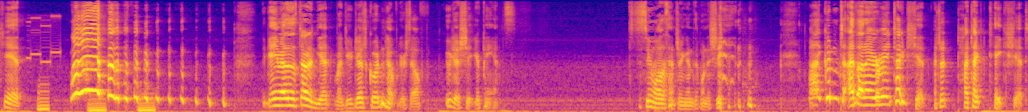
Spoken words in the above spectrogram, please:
Shit. the game hasn't started yet, but you just couldn't help yourself. You just shit your pants. Just assume all the censoring in this one is shit. well, I couldn't. I thought I already typed shit. I, I typed take shit.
